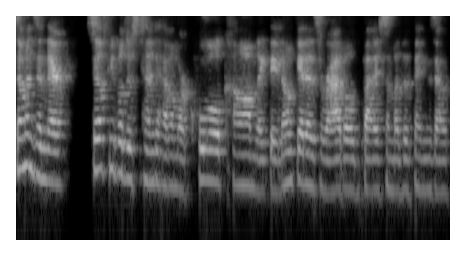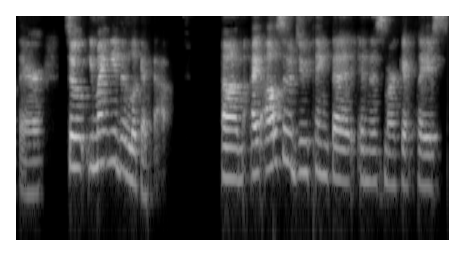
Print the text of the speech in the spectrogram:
someone's in there salespeople just tend to have a more cool, calm, like they don't get as rattled by some of the things out there. So you might need to look at that. Um, I also do think that in this marketplace,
